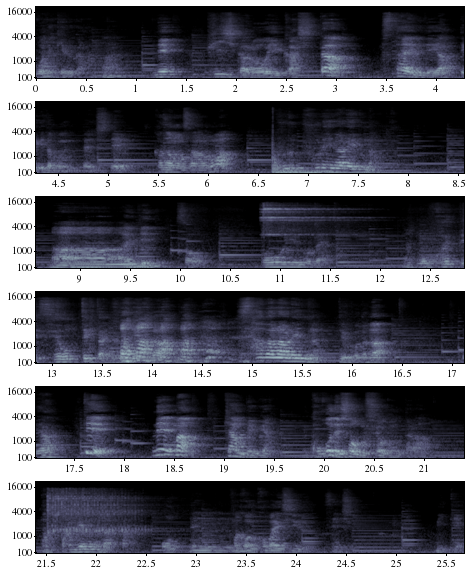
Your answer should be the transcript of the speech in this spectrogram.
ここでいけるからはでフィジカルを生かしたスタイルでやってきたことに対して風間さんはふ触れられるなといああ相手に。そう。こういうことや。ともうこうやって背負ってきた人間が触られんなっていうことがやってでまあキャンプ行くやん。ここで勝負しようと思ったらまあ下げるんだった。おって、うん。まあ、この小林優選手見て。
